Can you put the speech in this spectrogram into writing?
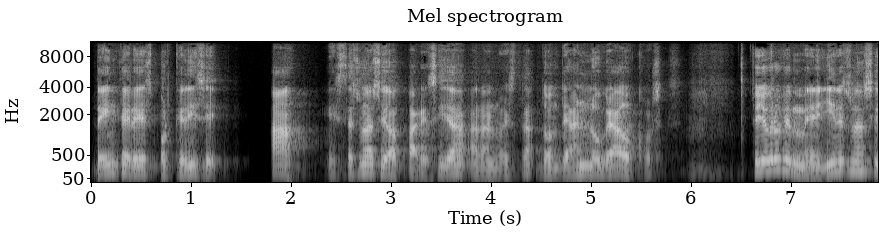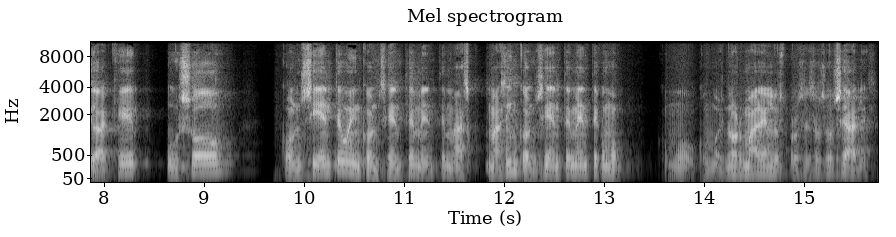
de interés porque dice, ah, esta es una ciudad parecida a la nuestra donde han logrado cosas. Entonces yo creo que Medellín es una ciudad que usó consciente o inconscientemente, más, más inconscientemente como, como, como es normal en los procesos sociales,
